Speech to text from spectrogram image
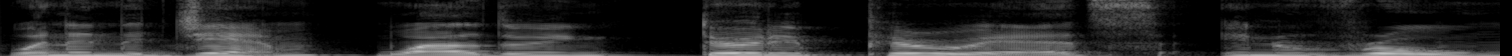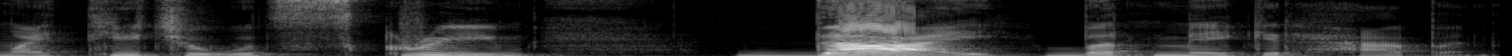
when in the gym while doing 30 pirouettes in a row my teacher would scream die but make it happen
